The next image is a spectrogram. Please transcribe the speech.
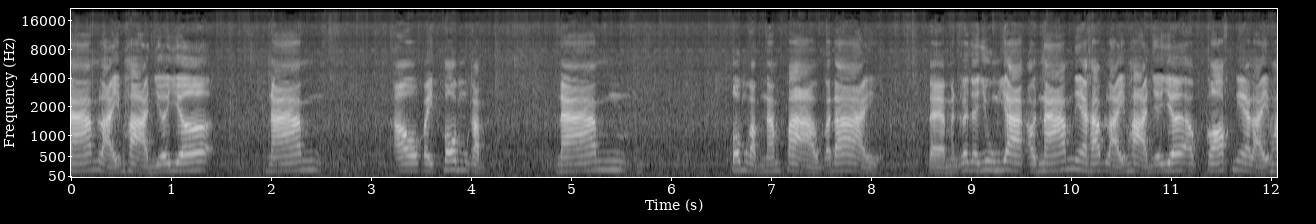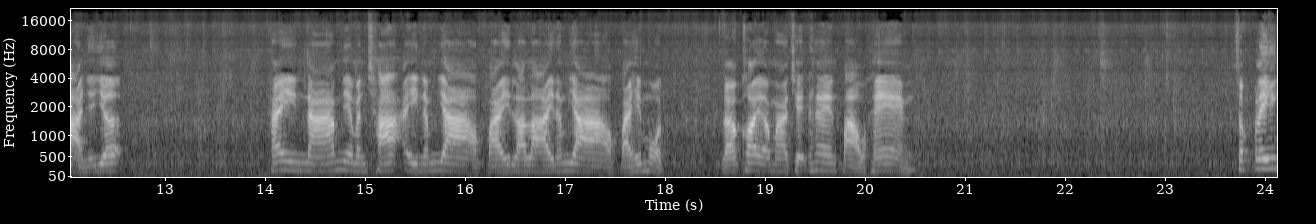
น้ำไหลผ่านเยอะๆ น้ำเอาไปต้มกับน้ำต้มกับน้ำเปล่าก็ได้ แต่มันก็จะยุ่งยากเอาน้ำเนี่ยครับไหลผ่านเยอะๆ เอาก๊อกเนี่ยไหลผ่านเยอะๆ ให้น้ำเนี่ยมันชะไอ้น้ำยาออกไปละลายน้ำยาออกไปให้หมด แล้วค่อยเอามาเช็ดแห้งเป่าแห้ง สปริง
